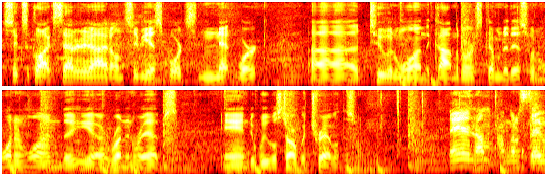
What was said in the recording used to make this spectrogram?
Six o'clock Saturday night on CBS Sports Network. Uh, two and one. The Commodores coming to this one. One and one. The uh, running Rebs. And we will start with Trev on this one. Man, I'm, I'm going to stay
